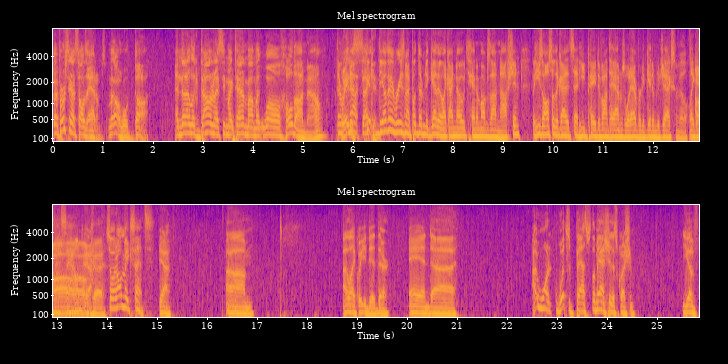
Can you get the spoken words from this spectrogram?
the first thing I saw was Adams. I'm like, oh, well, duh. And then I look down and I see Mike Tannenbaum. I'm like, well, hold on now. The- Wait now, a second. The other reason I put them together, like I know Tannenbaum's not an option, but he's also the guy that said he'd pay Davante Adams whatever to get him to Jacksonville, like in that Oh, sound. okay. So it all makes sense. Yeah. Um, I like what you did there. And uh, I want what's best. Let me ask you this question. You have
